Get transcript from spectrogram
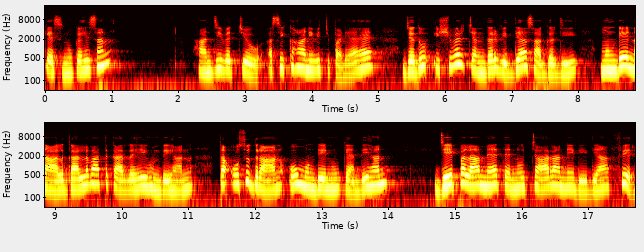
ਕਿਸ ਨੂੰ ਕਹੇ ਸਨ? ਹਾਂਜੀ ਬੱਚਿਓ, ਅਸੀਂ ਕਹਾਣੀ ਵਿੱਚ ਪੜਿਆ ਹੈ, ਜਦੋਂ ਈਸ਼ਵਰ ਚੰਦਰ ਵਿਦਿਆ ਸਾਗਰ ਜੀ ਮੁੰਡੇ ਨਾਲ ਗੱਲਬਾਤ ਕਰ ਰਹੇ ਹੁੰਦੇ ਹਨ ਤਾਂ ਉਸ ਦੌਰਾਨ ਉਹ ਮੁੰਡੇ ਨੂੰ ਕਹਿੰਦੇ ਹਨ, ਜੇ ਭਲਾ ਮੈਂ ਤੈਨੂੰ ਚਾਰ ਆਨੇ ਦੇ ਦਿਆਂ ਫਿਰ,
